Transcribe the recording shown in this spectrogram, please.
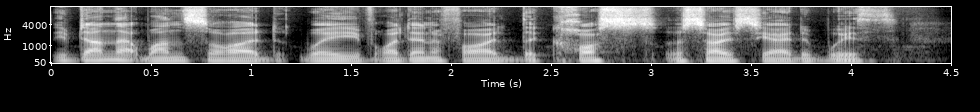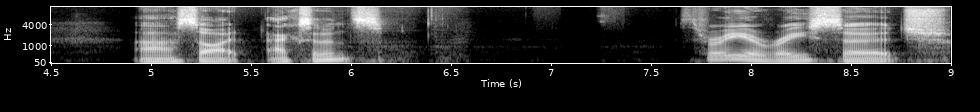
you've done that one side where you've identified the costs associated with uh, site accidents. Through your research,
